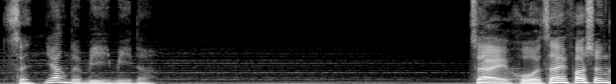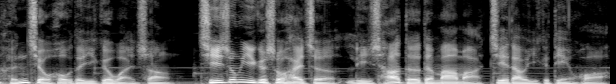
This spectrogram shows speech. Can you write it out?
怎样的秘密呢？在火灾发生很久后的一个晚上，其中一个受害者理查德的妈妈接到一个电话，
